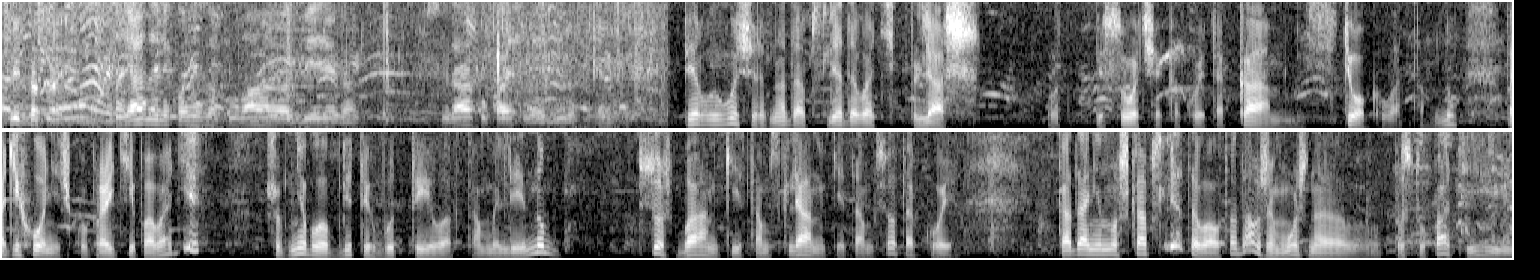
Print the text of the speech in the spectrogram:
всіх касається. Я далеко не заплываю от берега. Всегда купаюсь на 11 В первую очередь надо обследовать пляж. Вот песочек какой-то, камни, стекла там. Ну, потихонечку пройти по воде, чтобы не было битых бутылок там или, ну, все ж банки, там, склянки, там, все такое. Когда немножко обследовал, тогда уже можно приступать и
